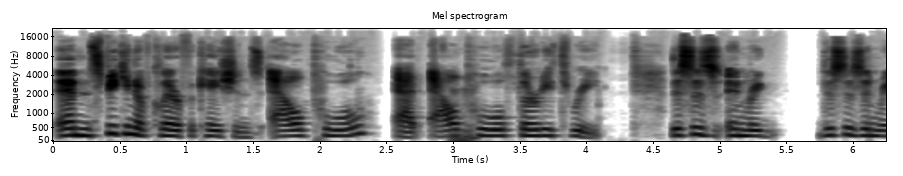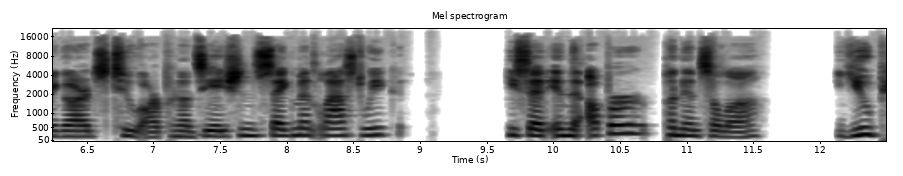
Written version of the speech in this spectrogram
And speaking of clarifications, Al Pool at Mm-hmm. alpool33. This is in re- this is in regards to our pronunciation segment last week. He said in the Upper Peninsula, UP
